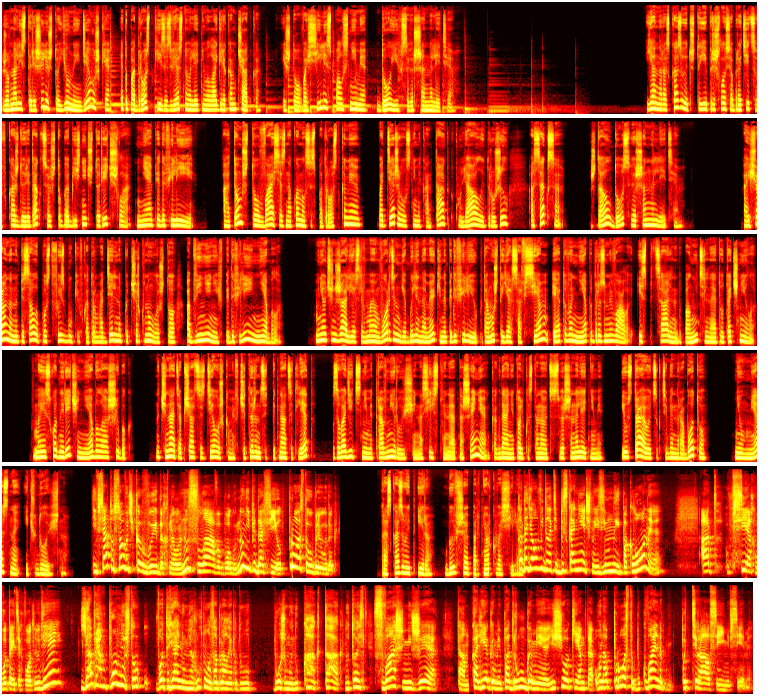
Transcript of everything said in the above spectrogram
Журналисты решили, что юные девушки — это подростки из известного летнего лагеря «Камчатка», и что Василий спал с ними до их совершеннолетия. Яна рассказывает, что ей пришлось обратиться в каждую редакцию, чтобы объяснить, что речь шла не о педофилии, а о том, что Вася знакомился с подростками, поддерживал с ними контакт, гулял и дружил, а секса ждал до совершеннолетия. А еще она написала пост в Фейсбуке, в котором отдельно подчеркнула, что обвинений в педофилии не было. Мне очень жаль, если в моем вординге были намеки на педофилию, потому что я совсем этого не подразумевала и специально дополнительно это уточнила. В моей исходной речи не было ошибок. Начинать общаться с девушками в 14-15 лет, заводить с ними травмирующие насильственные отношения, когда они только становятся совершеннолетними, и устраиваются к тебе на работу, неуместно и чудовищно. И вся тусовочка выдохнула. Ну, слава богу, ну не педофил, просто ублюдок. Рассказывает Ира, бывшая партнерка Василия. Когда я увидела эти бесконечные земные поклоны от всех вот этих вот людей, я прям помню, что вот реально у меня рухнуло, забрало, я подумала, боже мой, ну как так? Ну то есть с вашими же там коллегами, подругами, еще кем-то. Он просто буквально подтирался ими всеми.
